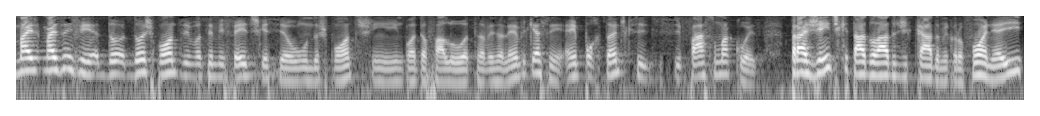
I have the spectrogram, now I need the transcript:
Mas, mas enfim, do- dois pontos e você me fez esquecer um dos pontos, enquanto eu falo o outro, talvez eu lembre, que assim, é importante que se, se faça uma coisa. Pra gente que tá do lado de cá do microfone, aí,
